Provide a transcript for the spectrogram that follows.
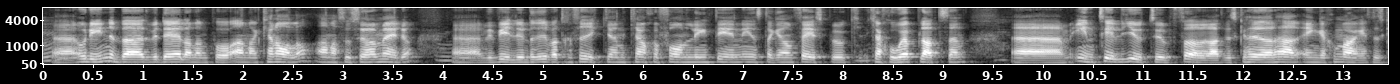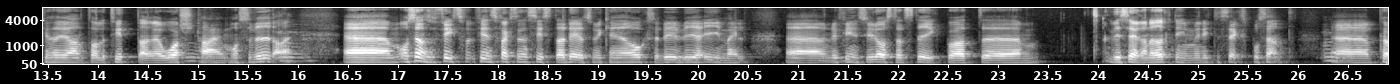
Mm. Eh, och det innebär att vi delar den på andra kanaler, andra sociala medier. Mm. Eh, vi vill ju driva trafiken kanske från LinkedIn, Instagram, Facebook, kanske webbplatsen. Eh, in till Youtube för att vi ska höja det här engagemanget, vi ska höja antalet tittare, watchtime Mm. och så vidare. Mm. Ehm, och sen så finns, finns faktiskt en sista del som vi kan göra också, det är via e-mail. Ehm, det finns ju då statistik på att vi ser en ökning med 96% Mm. eh, på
